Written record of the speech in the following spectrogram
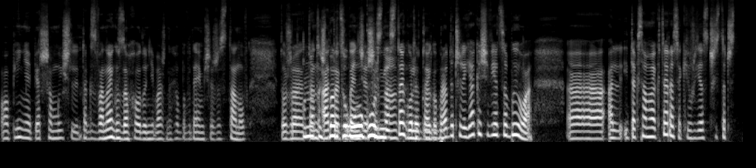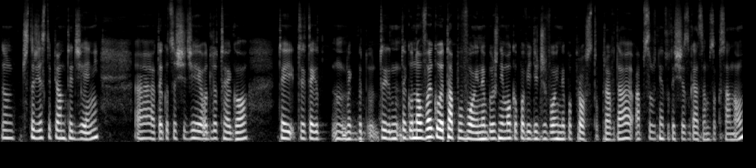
opinia, pierwsza myśl tak zwanego Zachodu, nieważne, chyba wydaje mi się, że Stanów, to, że Ona ten atak będzie 16 lutego, prawda? Czyli jakaś wiedza była. E, ale, I tak samo jak teraz, jak już jest 345 dzień e, tego, co się dzieje od lutego, tej, tej, tej, tego nowego etapu wojny, bo już nie mogę powiedzieć, że wojny po prostu, prawda? Absolutnie tutaj się zgadzam z Oksaną.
